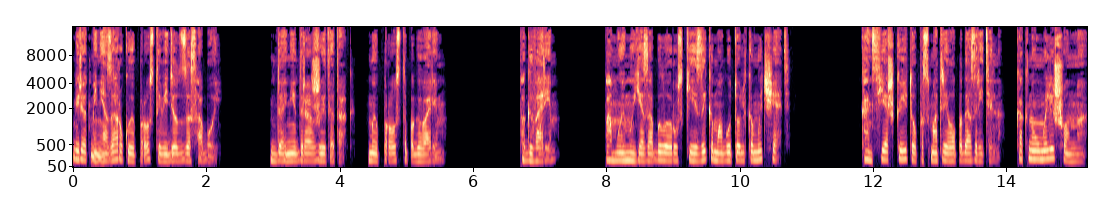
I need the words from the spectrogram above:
Берет меня за руку и просто ведет за собой. Да не дрожи ты так, мы просто поговорим. Поговорим. По-моему, я забыла русский язык и могу только мычать. Консьержка и то посмотрела подозрительно, как на умалишенную.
